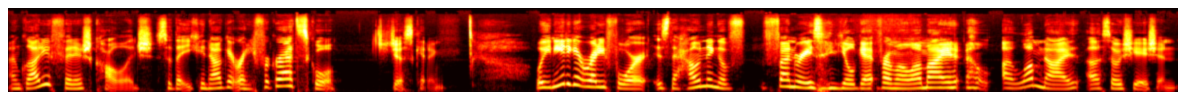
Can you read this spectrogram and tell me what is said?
I'm glad you finished college so that you can now get ready for grad school. Just kidding. What you need to get ready for is the hounding of fundraising you'll get from alumni alumni association.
